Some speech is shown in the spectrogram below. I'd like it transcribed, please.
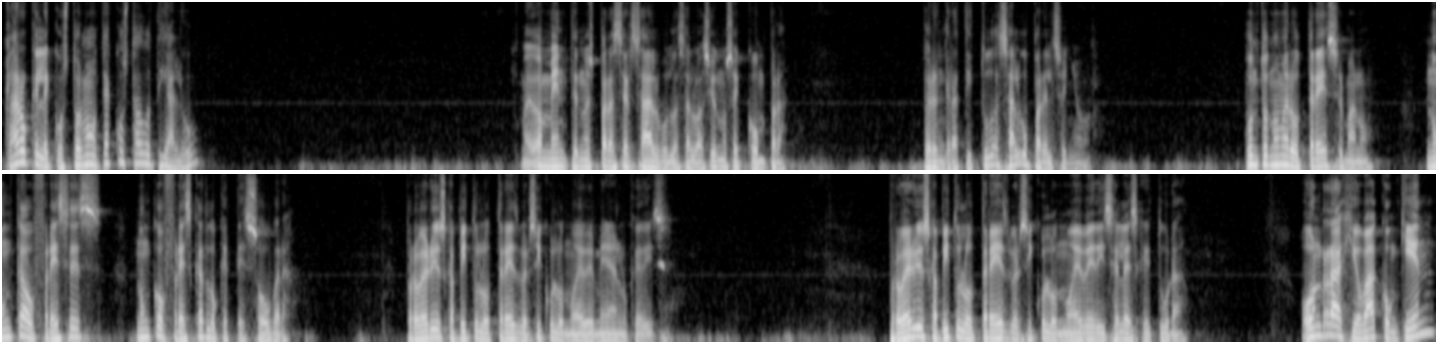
Claro que le costó, hermano. ¿Te ha costado a ti algo? Nuevamente no es para ser salvos, la salvación no se compra. Pero en gratitud haz algo para el Señor. Punto número tres, hermano. Nunca ofreces, nunca ofrezcas lo que te sobra. Proverbios capítulo 3, versículo 9, miren lo que dice. Proverbios capítulo 3, versículo 9 dice la escritura. Honra a Jehová con quién?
